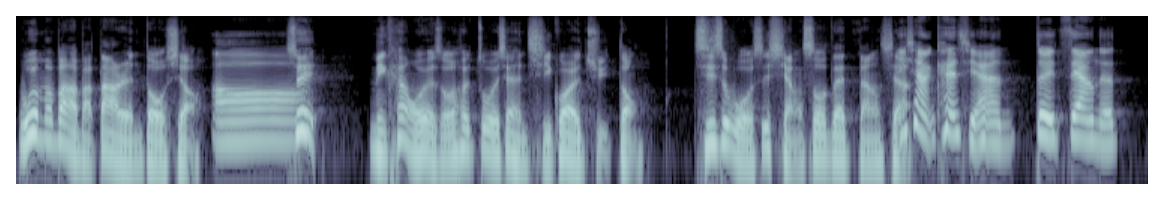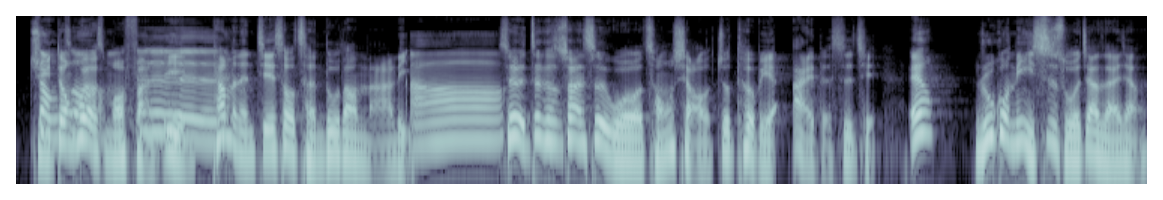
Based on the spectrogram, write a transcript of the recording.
我有没有办法把大人逗笑？哦，所以你看我有时候会做一些很奇怪的举动。其实我是享受在当下。你想看其他人对这样的举动会有什么反应？他们能接受程度到哪里？哦，所以这个算是我从小就特别爱的事情。哎呦，如果你以世俗的价值来讲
